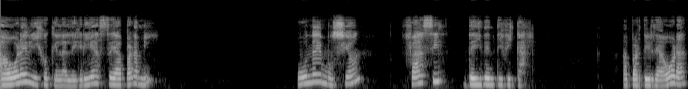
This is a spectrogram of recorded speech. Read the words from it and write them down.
Ahora elijo que la alegría sea para mí una emoción fácil de identificar. A partir de ahora,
